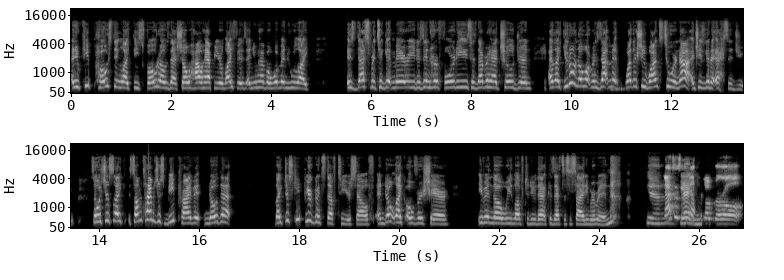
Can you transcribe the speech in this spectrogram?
and you keep posting like these photos that show how happy your life is, and you have a woman who, like, is desperate to get married, is in her 40s, has never had children, and like, you don't know what resentment, whether she wants to or not, and she's gonna exit you. So it's just like, sometimes just be private, know that like just keep your good stuff to yourself and don't like overshare even though we love to do that because that's the society we're in yeah. That's to say Yeah. that little girl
